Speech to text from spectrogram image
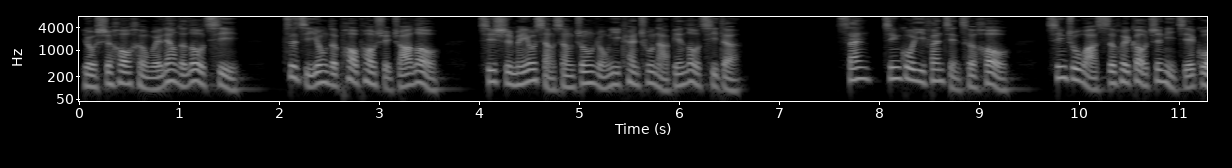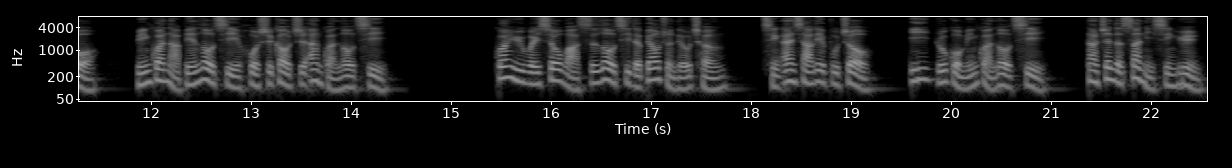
有时候很微量的漏气，自己用的泡泡水抓漏，其实没有想象中容易看出哪边漏气的。三，经过一番检测后，新竹瓦斯会告知你结果，明管哪边漏气，或是告知暗管漏气。关于维修瓦斯漏气的标准流程，请按下列步骤：一，如果明管漏气。那真的算你幸运，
